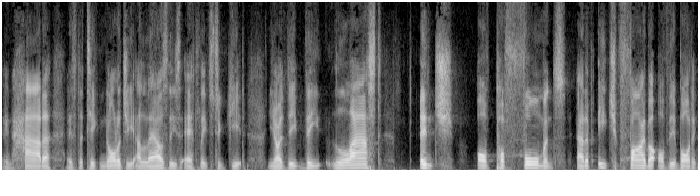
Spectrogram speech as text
and harder as the technology allows these athletes to get, you know, the, the last inch of performance out of each fiber of their body.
